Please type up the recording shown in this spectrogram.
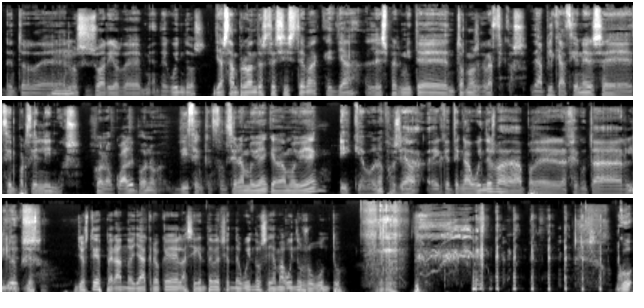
dentro de los usuarios de, de Windows, ya están probando este sistema que ya les permite entornos gráficos de aplicaciones eh, 100% Linux. Con lo cual, bueno, dicen que funciona muy bien, que va muy bien y que, bueno, pues ya el que tenga Windows va a poder ejecutar Linux. yo- Yo estoy esperando ya. Creo que la siguiente versión de Windows se llama Windows Ubuntu. Gu-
